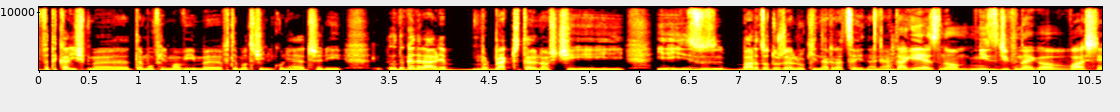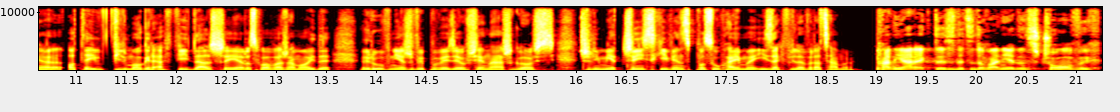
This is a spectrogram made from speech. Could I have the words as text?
wytykaliśmy temu filmowi my w tym odcinku, nie? Czyli generalnie brak czytelności i, i, i bardzo duże luki narracyjne, nie? Tak jest, no nic dziwnego właśnie o tej filmografii dalszej dalszy Jarosława Żamojdy również wypowiedział się nasz gość, czyli Mietczyński, więc posłuchajmy i za chwilę wracamy. Pan Jarek to jest zdecydowanie jeden z czołowych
